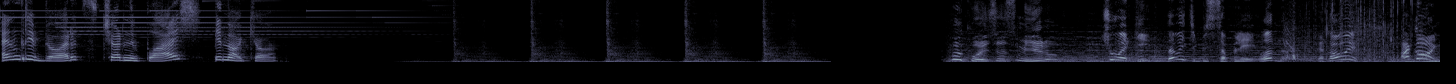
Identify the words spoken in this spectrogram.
Angry Birds, Черный плащ, Пиноккио. Покойся с миром. Чуваки, давайте без соплей, ладно? Готовы? Огонь!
